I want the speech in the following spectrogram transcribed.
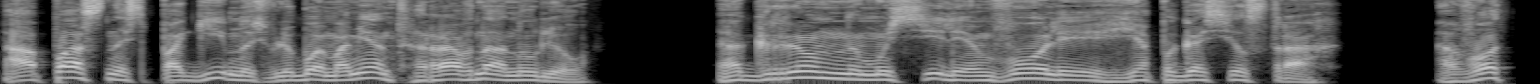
а опасность погибнуть в любой момент равна нулю. Огромным усилием воли я погасил страх. А вот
